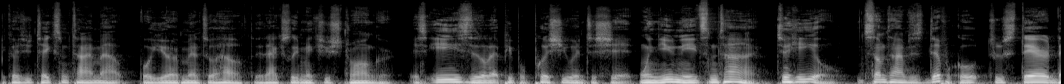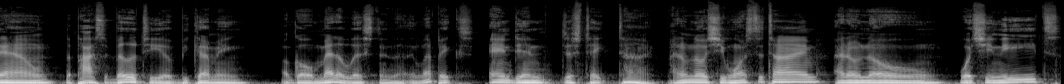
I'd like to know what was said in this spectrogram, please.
because you take some time out for your mental health. It actually makes you stronger. It's easy to let people push you into shit when you need some time to heal. Sometimes it's difficult to stare down the possibility of becoming a gold medalist in the Olympics and then just take time. I don't know if she wants the time. I don't know what she needs.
